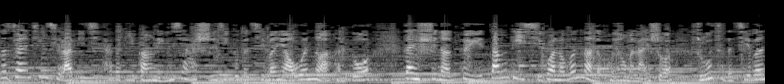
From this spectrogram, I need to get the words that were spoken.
那虽然听起来比其他的地方零下十几度的气温要温暖很多，但是呢，对于当地习惯了温暖的朋友们来说，如此的气温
